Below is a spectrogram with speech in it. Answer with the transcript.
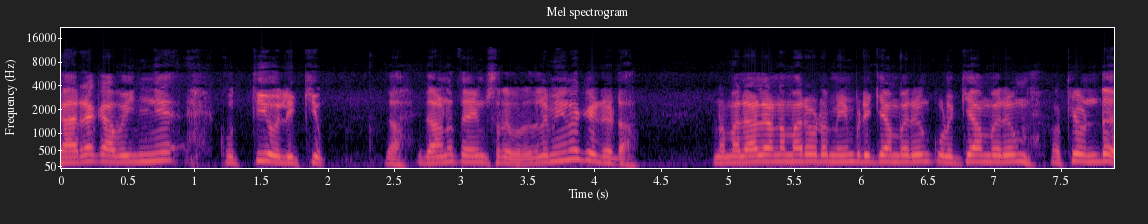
കര കവിഞ്ഞ് കുത്തി ഒലിക്കും. ഇതാ ഇതാണ് തേംസ് റിവർ. ഇതിൽ മീനൊക്കെ ഉണ്ട് കേട്ടോ. നമ്മുടെ മലയാളി അണ്ണന്മാരോട് മീൻ പിടിക്കാൻ വരും കുളിക്കാൻ വരും ഒക്കെ ഉണ്ട്.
